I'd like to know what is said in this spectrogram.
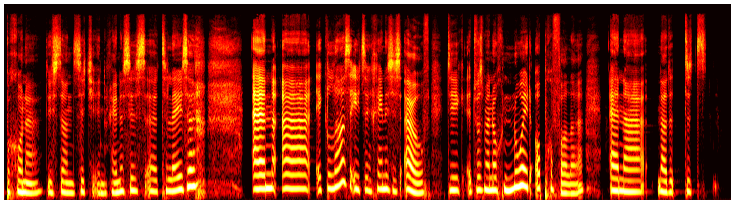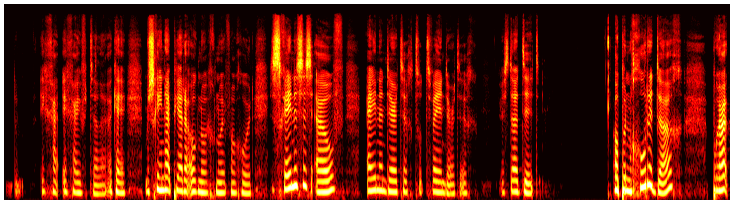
begonnen. Dus dan zit je in Genesis te lezen. En uh, ik las iets in Genesis 11, die ik, het was me nog nooit opgevallen. En uh, nou, dat, ik, ga, ik ga je vertellen. Oké, misschien heb jij daar ook nog nooit van gehoord. Dus Genesis 11, 31 tot 32, is dat dit. Op een goede dag brak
